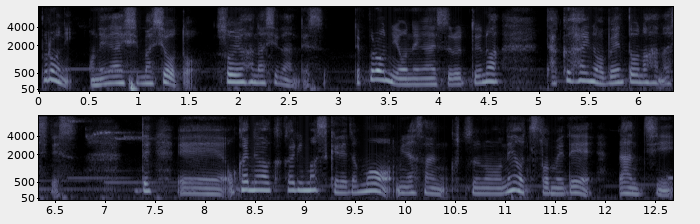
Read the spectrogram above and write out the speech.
プロにお願いしましょうとそういう話なんです。でプロにお願いするっていうのは宅配のお弁当の話です。で、えー、お金はかかりますけれども皆さん普通のねお勤めでランチ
